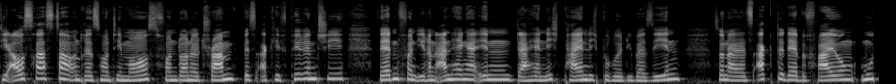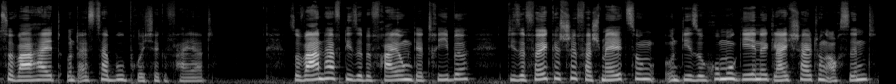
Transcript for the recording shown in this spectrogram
Die Ausraster und Ressentiments von Donald Trump bis Akif Pirinci werden von ihren AnhängerInnen daher nicht peinlich berührt übersehen, sondern als Akte der Befreiung, Mut zur Wahrheit und als Tabubrüche gefeiert. So wahnhaft diese Befreiung der Triebe, diese völkische Verschmelzung und diese homogene Gleichschaltung auch sind,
